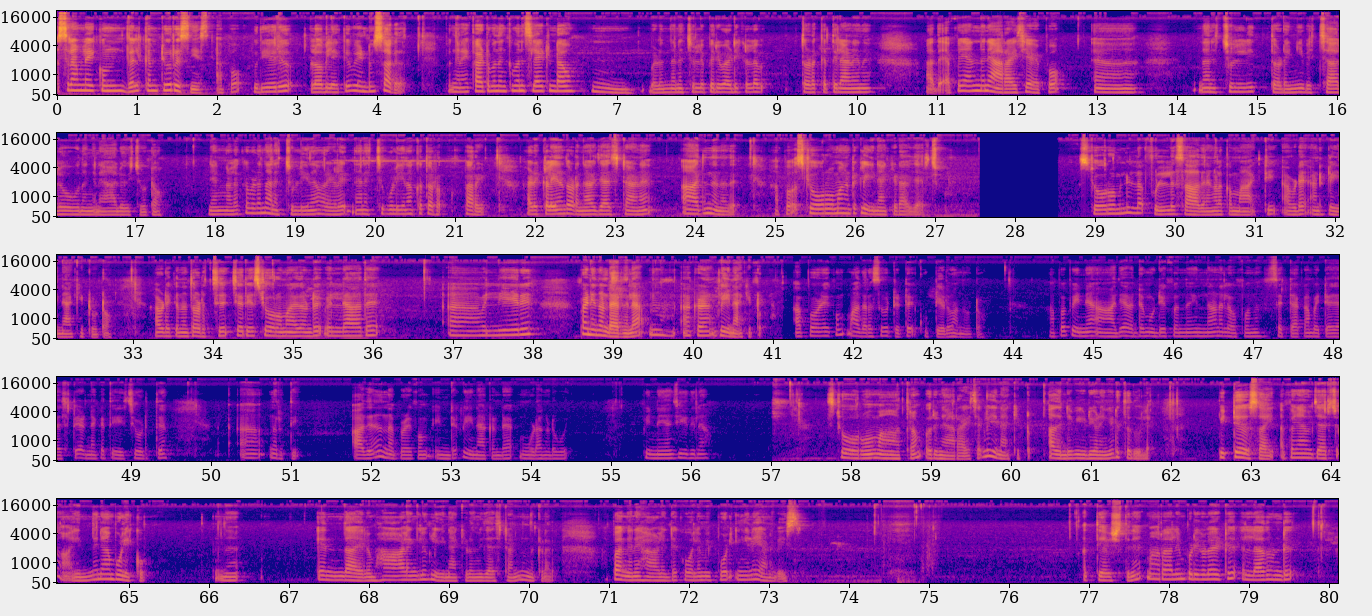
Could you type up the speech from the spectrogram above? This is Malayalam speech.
അസ്സാം വലൈക്കും വെൽക്കം ടു റിസ്നിയസ് അപ്പോൾ പുതിയൊരു വ്ളോഗിലേക്ക് വീണ്ടും സ്വാഗതം. അപ്പോൾ ഇങ്ങനെ കാട്ടുമ്പോൾ നിങ്ങൾക്ക് മനസ്സിലായിട്ടുണ്ടാവും. ഇവളും നനച്ചുള്ള പരിപാടിക്കുള്ള തുടക്കത്തിലാണെന്ന്. അതെ അപ്പോൾ ഞാൻ ഇന്ന് ഞായറാഴ്ച ആയപ്പോൾ നനച്ചുള്ളി തുടങ്ങി വെച്ചാലോ എന്നിങ്ങനെ ആലോചിച്ചു കേട്ടോ ഞങ്ങളൊക്കെ ഇവിടെ നനച്ചുള്ളി എന്നാണ് പറയുക നനച്ചുകുളി എന്നൊക്കെ തുട പറയും. അടുക്കളയിൽ നിന്ന് തുടങ്ങാൻ വിചാരിച്ചിട്ടാണ് ആദ്യം നിന്നത്. അപ്പോൾ സ്റ്റോർ റൂം അങ്ങോട്ട് ക്ലീൻ ആക്കിയിടാൻ വിചാരിച്ചു. സ്റ്റോർ റൂമിലുള്ള ഫുള്ള് സാധനങ്ങളൊക്കെ മാറ്റി അവിടെ അങ്ങോട്ട് ക്ലീൻ ആക്കിയിട്ടു കേട്ടോ അവിടെയൊക്കെ ഒന്ന് തുടച്ച് ചെറിയ സ്റ്റോർ റൂം ആയതുകൊണ്ട് വല്ലാതെ വലിയൊരു പണിയൊന്നും ഉണ്ടായിരുന്നില്ല. ഒക്കെ ക്ലീൻ ആക്കിയിട്ടു. അപ്പോഴേക്കും മദ്രസ് വിട്ടിട്ട് കുട്ടികൾ വന്നു കേട്ടോ അപ്പോൾ പിന്നെ ആദ്യം അവരുടെ മുടിയൊക്കെ ഒന്ന് ഇന്നാണല്ലോ അപ്പോൾ ഒന്ന് സെറ്റാക്കാൻ പറ്റുക വിചാരിച്ചിട്ട് എണ്ണയൊക്കെ തേച്ച് കൊടുത്ത് നിർത്തി. അതിന് നിന്നപ്പോഴേക്കും എന്റെ ക്ലീൻ ആക്കേണ്ട മൂഡ് അങ്ങോട്ട് പോയി. പിന്നെ ഞാൻ ചെയ്തില്ല. സ്റ്റോർ റൂം മാത്രം ഒരു ഞായറാഴ്ച ക്ലീൻ ആക്കിയിട്ടു അതിന്റെ വീഡിയോ ആണെങ്കിൽ എടുത്തതുമില്ല. പിറ്റേ ദിവസമായി. അപ്പോൾ ഞാൻ വിചാരിച്ചു ആ ഇന്ന് ഞാൻ പൊളിക്കും. ഇന്ന് എന്തായാലും ഹാളെങ്കിലും ക്ലീൻ ആക്കിയിടുമെന്ന് വിചാരിച്ചിട്ടാണ് നിൽക്കുന്നത്. അപ്പോൾ അങ്ങനെ ഹാളിന്റെ കോലം ഇപ്പോൾ ഇങ്ങനെയാണ് ഗൈസ് അത്യാവശ്യത്തിന് മാറാലും പൊടികളുമായിട്ട് എല്ലാതും ഉണ്ട്.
